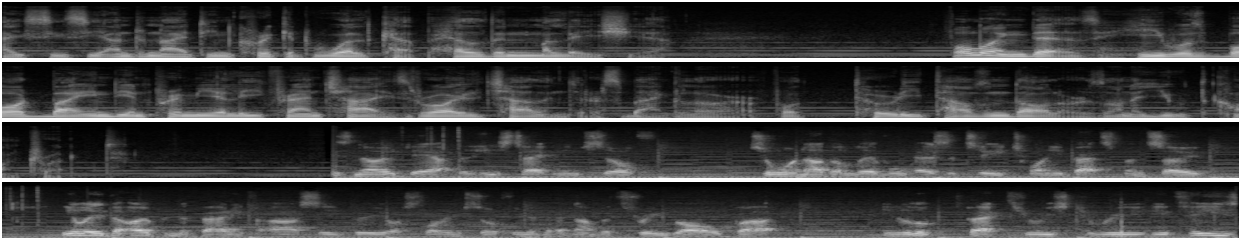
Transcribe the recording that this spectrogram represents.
ICC Under-19 Cricket World Cup held in Malaysia. Following this, he was bought by Indian Premier League franchise Royal Challengers Bangalore for $30,000 on a youth contract. There's no doubt that he's taken himself to another level as a T20 batsman. So he'll either open the batting for RCB or slot himself into that number three role. But you know, look back through his career, if he's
